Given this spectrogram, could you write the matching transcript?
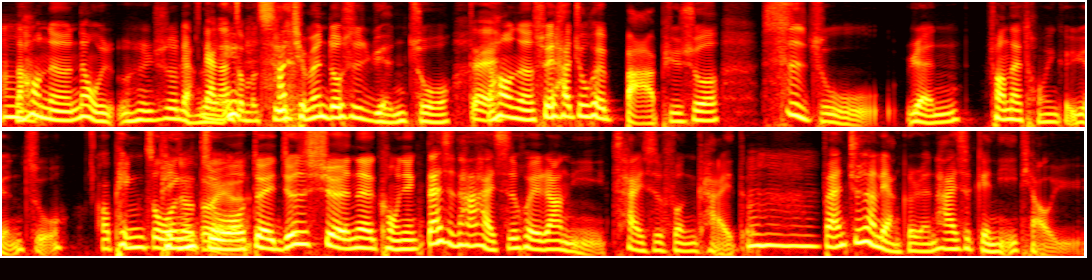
嗯、然后呢，那我我就说两个人，两个人怎么吃？他前面都是圆桌，对，然后呢，所以他就会把比如说四组人放在同一个圆桌。哦，拼桌拼桌，对，就是 share 那个空间，但是他还是会让你菜是分开的。嗯，反正就算两个人，他还是给你一条鱼，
